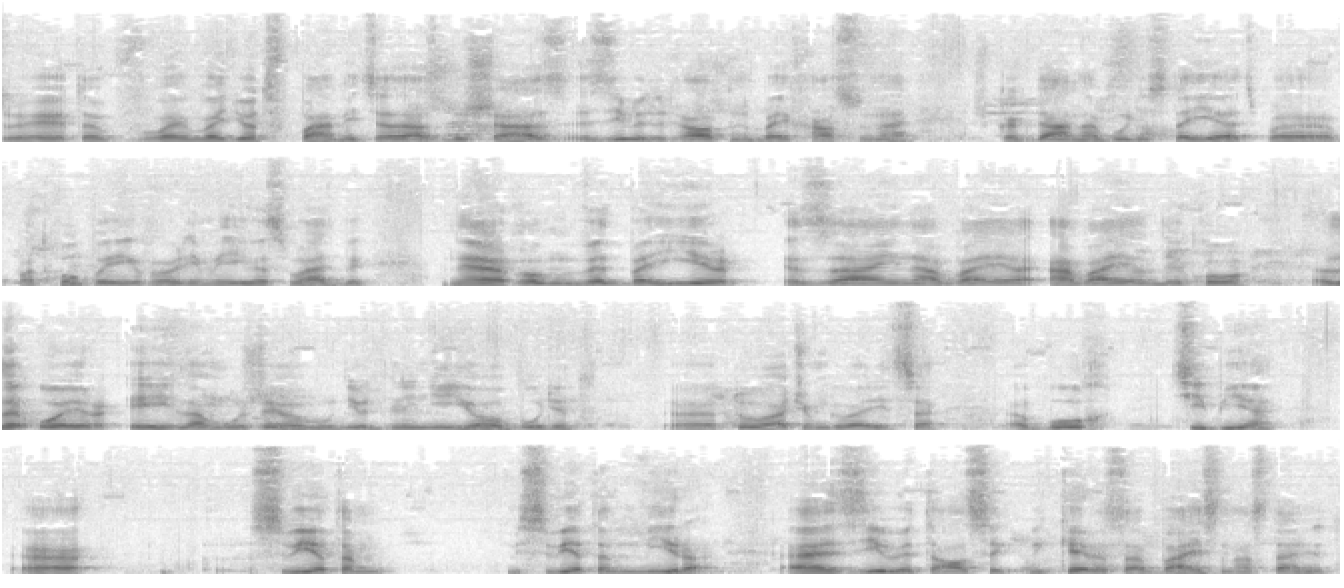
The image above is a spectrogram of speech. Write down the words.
это войдет в память. Азбеша зивет галтен байхасуна, когда она будет стоять под хупой во время ее свадьбы, Гом ветбаир зайн авая леко леоир эйлам уже для нее будет э, то, о чем говорится, Бог тебе э, светом, светом мира. Э, Зиве Талсек Керес Абайс, она станет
